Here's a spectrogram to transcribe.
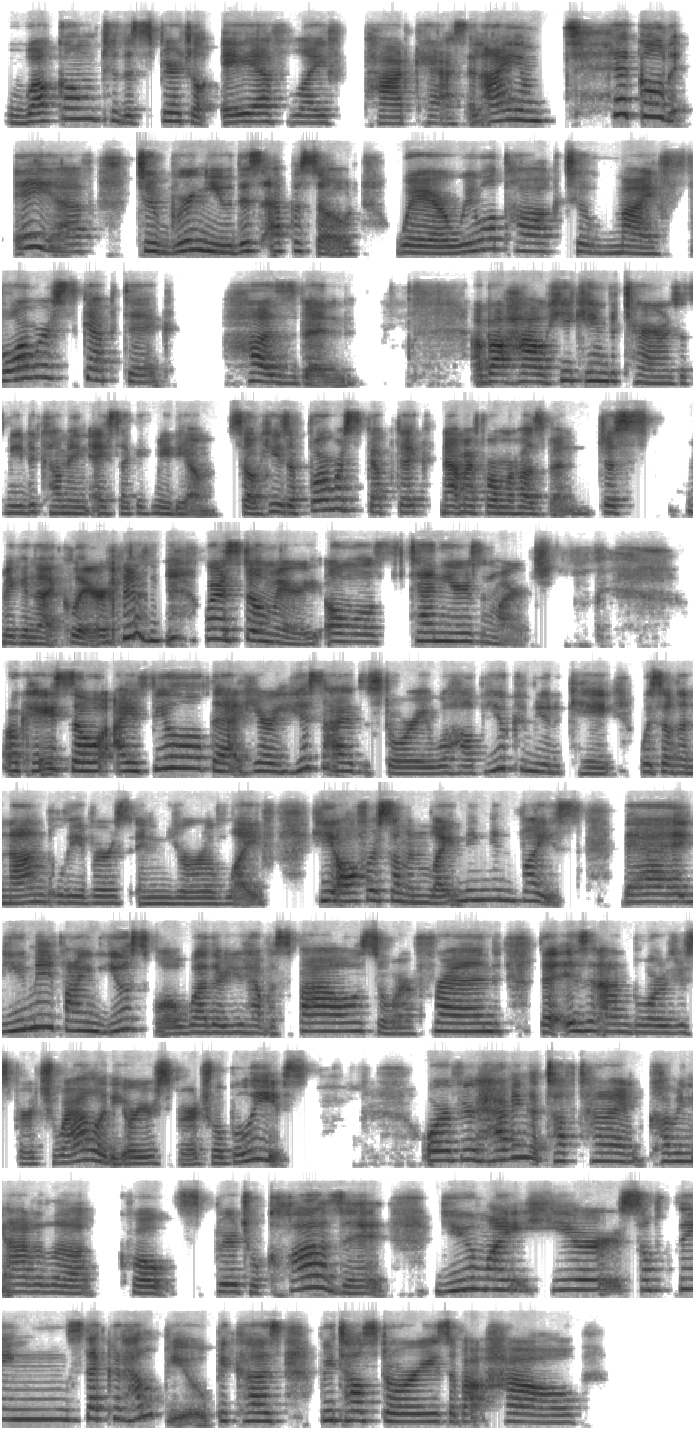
Welcome to the Spiritual AF Life podcast. And I am tickled AF to bring you this episode where we will talk to my former skeptic husband about how he came to terms with me becoming a psychic medium. So he's a former skeptic, not my former husband, just making that clear. We're still married, almost 10 years in March. Okay, so I feel that hearing his side of the story will help you communicate with some of the non believers in your life. He offers some enlightening advice that you may find useful, whether you have a spouse or a friend that isn't on board with your spirituality or your spiritual beliefs. Or if you're having a tough time coming out of the quote spiritual closet, you might hear some things that could help you because we tell stories about how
